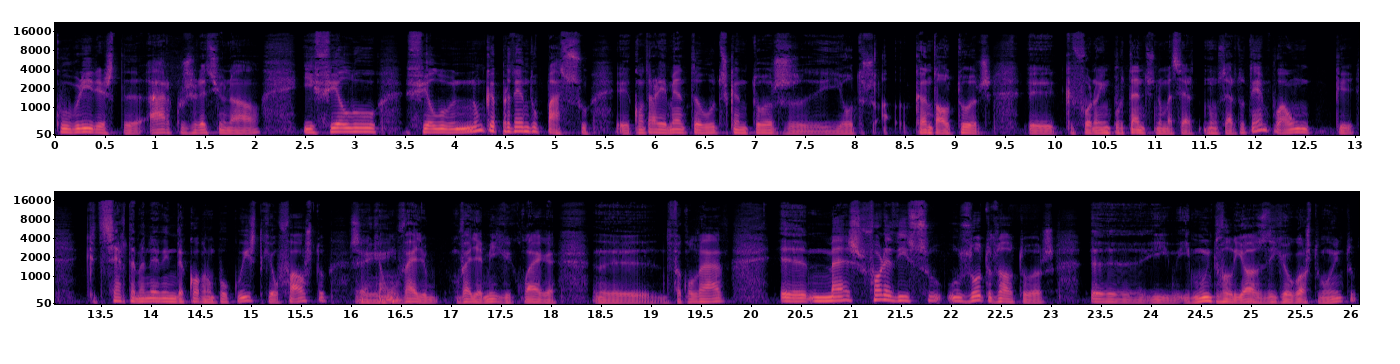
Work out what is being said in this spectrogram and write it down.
cobrir este arco geracional e fê-lo fê nunca perdendo o passo, eh, contrariamente a outros cantores eh, e outros cantautores eh, que foram importantes numa certa, num certo tempo. Há um que, que, de certa maneira ainda cobra um pouco isto, que é o Fausto, Sim. que é um velho, um velho amigo e colega de, de faculdade. Mas, fora disso, os outros autores, e, e, muito valiosos e que eu gosto muito,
